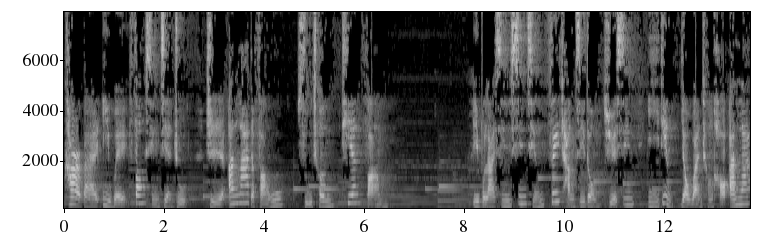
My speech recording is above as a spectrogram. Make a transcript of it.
卡尔拜意为方形建筑，指安拉的房屋，俗称天房。伊布拉辛心情非常激动，决心一定要完成好安拉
